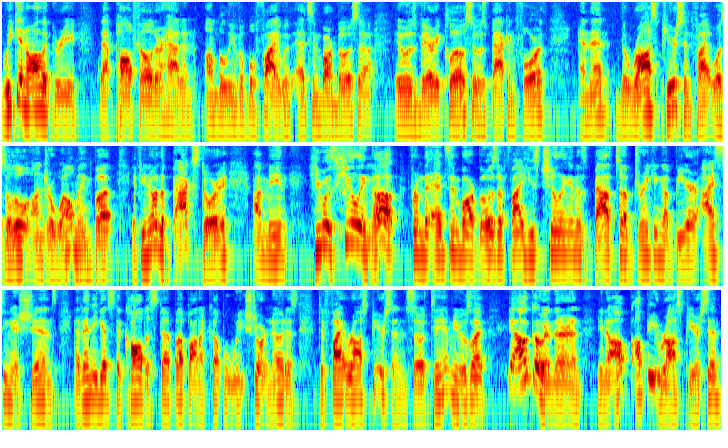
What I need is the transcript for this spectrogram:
we can all agree that Paul Felder had an unbelievable fight with Edson Barboza. It was very close, it was back and forth. And then the Ross Pearson fight was a little underwhelming. But if you know the backstory, I mean, he was healing up from the Edson Barboza fight. He's chilling in his bathtub, drinking a beer, icing his shins, and then he gets the call to step up on a couple weeks short notice to fight Ross Pearson. So to him, he was like, yeah, I'll go in there and you know I'll I'll beat Ross Pearson,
